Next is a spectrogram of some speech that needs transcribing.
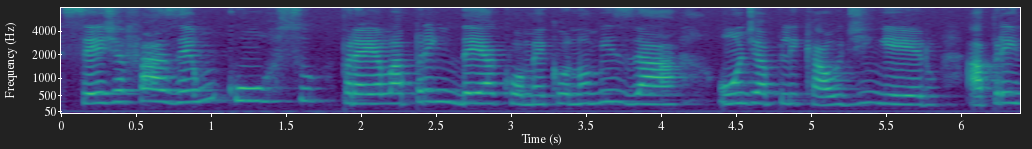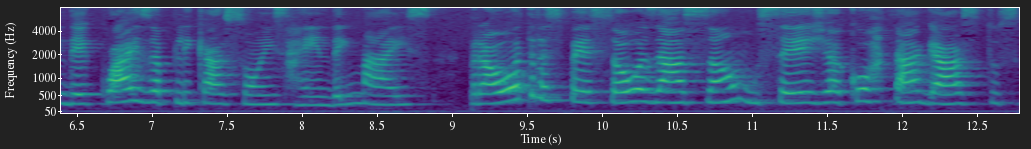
seja fazer um curso para ela aprender a como economizar, onde aplicar o dinheiro, aprender quais aplicações rendem mais. Para outras pessoas, a ação seja cortar gastos,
